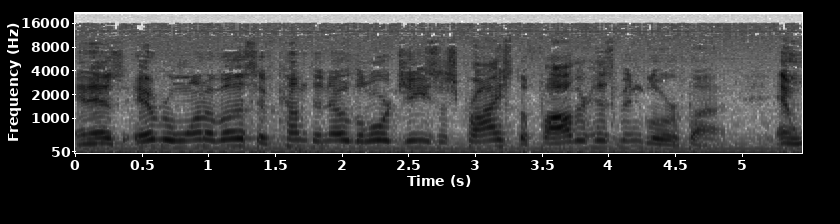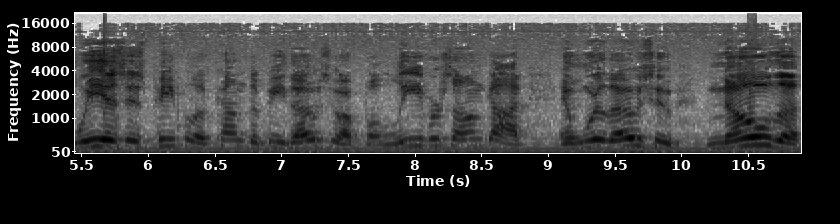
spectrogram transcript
And as every one of us have come to know the Lord Jesus Christ, the Father has been glorified. And we as his people have come to be those who are believers on God. And we're those who know the,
